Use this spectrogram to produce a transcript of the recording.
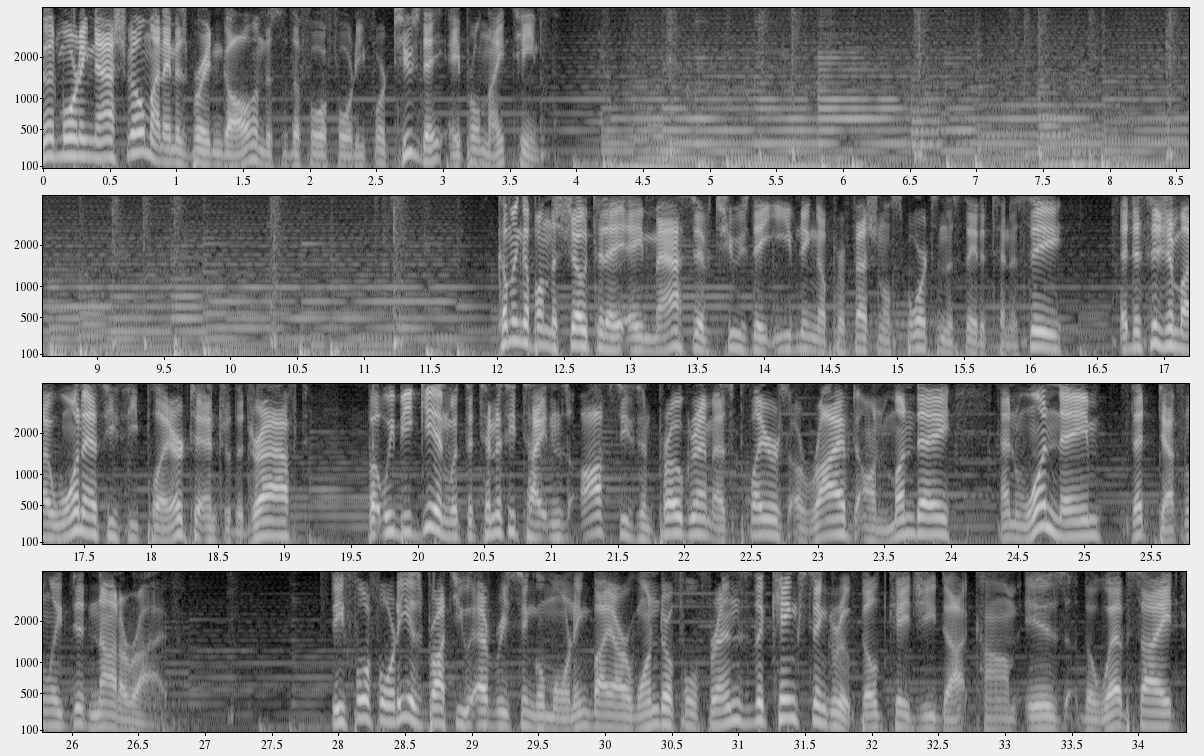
Good morning, Nashville. My name is Braden Gall, and this is the 440 for Tuesday, April 19th. Coming up on the show today, a massive Tuesday evening of professional sports in the state of Tennessee, a decision by one SEC player to enter the draft, but we begin with the Tennessee Titans offseason program as players arrived on Monday, and one name that definitely did not arrive. The 440 is brought to you every single morning by our wonderful friends, the Kingston Group. BuildKG.com is the website.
